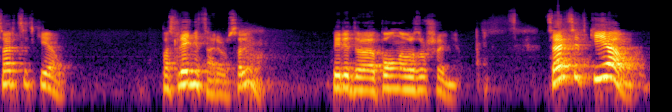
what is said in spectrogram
Царь Циткияу. Последний царь Иерусалима. Перед э, полным разрушением. Царь Циткияу,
